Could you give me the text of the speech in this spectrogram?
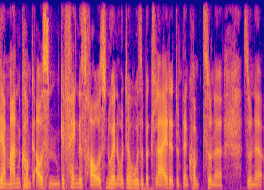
der Mann kommt aus dem Gefängnis raus, nur in Unterhose bekleidet und dann kommt so eine, so eine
